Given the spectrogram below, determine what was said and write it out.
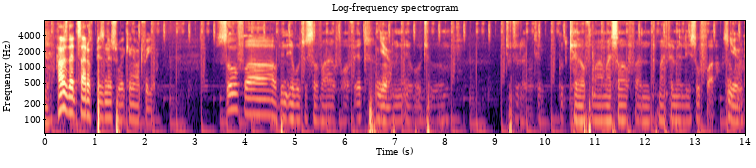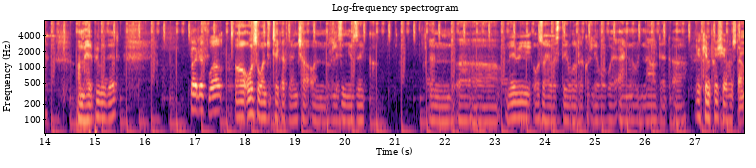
yeah. How's that side of business working out for you? So far, I've been able to survive off it. Yeah. I've been able to to, to like take good care of my, myself and my family so far. So Yeah. good. I'm happy with it. But as well, I also want to take adventure on releasing music and uh, maybe also have a stable record label where I know now that uh, You can push your own stuff.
